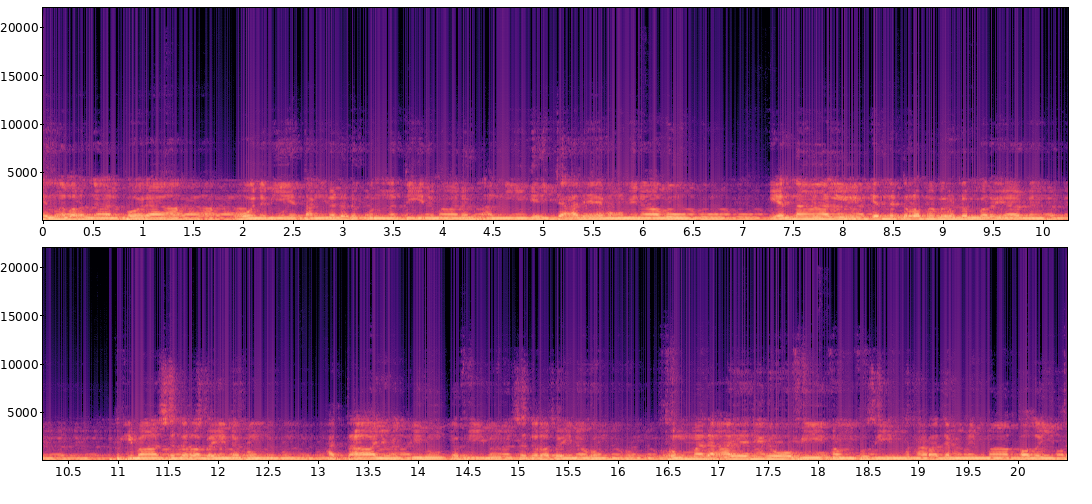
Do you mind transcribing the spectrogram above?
എന്ന് പറഞ്ഞാൽ പോരാ. ഓ നബിയെ തങ്ങളെടുക്കുന്ന തീരുമാനം അംഗീകരിച്ചാലേ മോമിനാകൂ. എന്നാൽ എന്നിട്ട് റബ്ബ് വീണ്ടും പറയാണ് ഭീമാശതറ ബൈനഹും حتى يحكموك فيما شجر بينهم ثم لا يجدوا في أنفسهم حرجا مما قضيت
